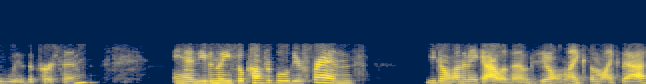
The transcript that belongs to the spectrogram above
with the person. And even though you feel comfortable with your friends, you don't want to make out with them because you don't like them like that.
